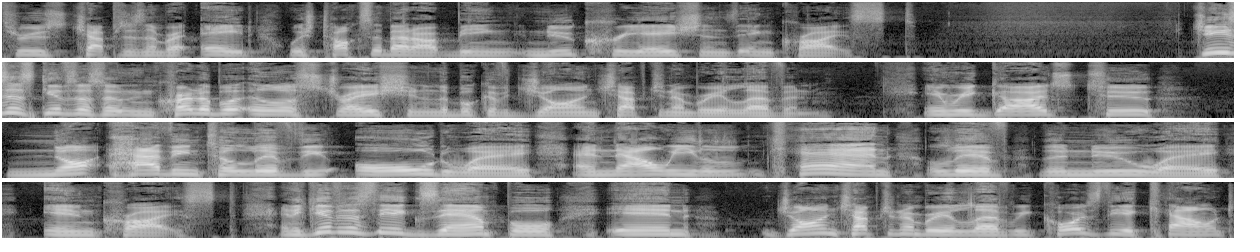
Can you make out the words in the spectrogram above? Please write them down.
through chapters number 8, which talks about our being new creations in Christ. Jesus gives us an incredible illustration in the book of John, chapter number 11 in regards to not having to live the old way, and now we can live the new way in Christ. And he gives us the example in John chapter number 11 records the account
